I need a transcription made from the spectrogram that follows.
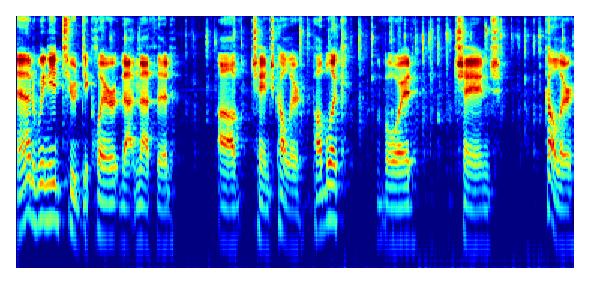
And we need to declare that method of change color. Public void change color.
